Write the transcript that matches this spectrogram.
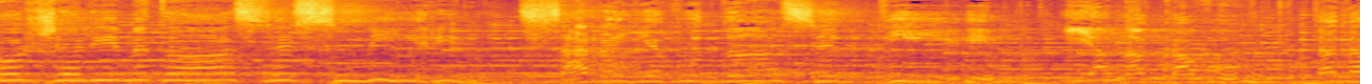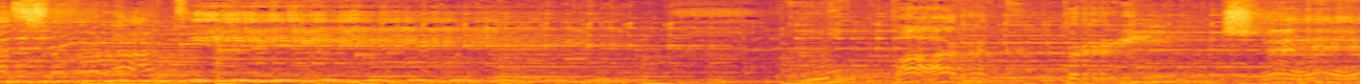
Želim da se smirim, Sarajevu da se divim, ja na kavu tada svratim u park Prinčeva.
